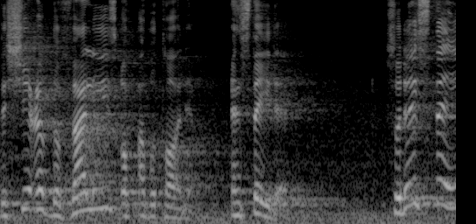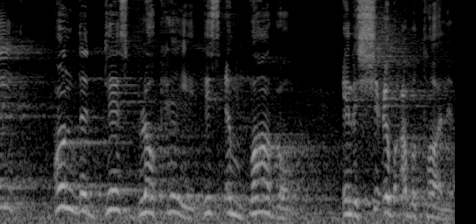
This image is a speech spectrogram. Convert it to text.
The Shi'ab, the valleys of Abu Talib, and stay there. So they stayed under this blockade, this embargo in the Shi'ab of Abu Talib.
